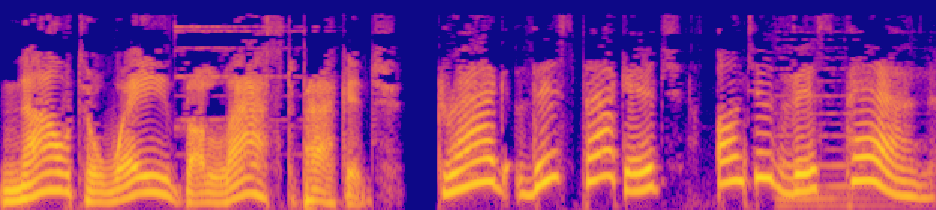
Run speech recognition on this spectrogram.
Now to weigh the last package. Drag this package onto this pan.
